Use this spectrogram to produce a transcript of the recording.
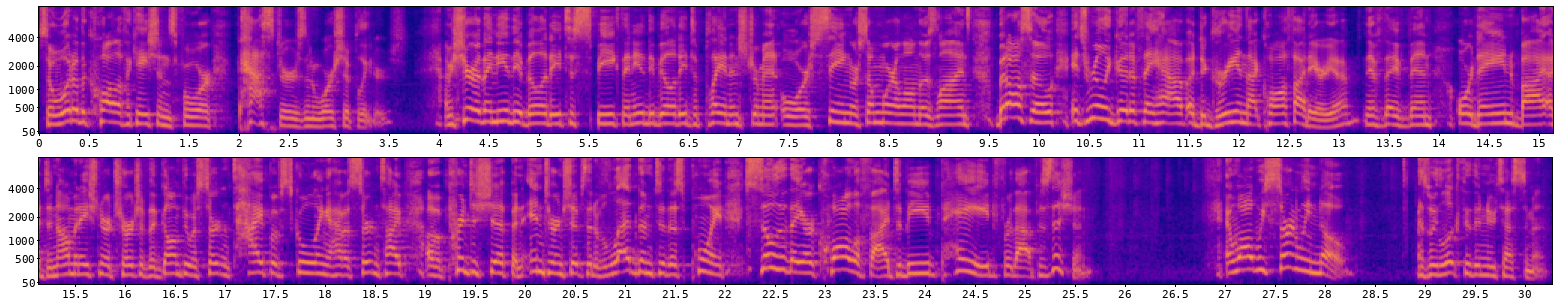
So, what are the qualifications for pastors and worship leaders? I'm sure they need the ability to speak, they need the ability to play an instrument or sing or somewhere along those lines. But also, it's really good if they have a degree in that qualified area, if they've been ordained by a denomination or a church, if they've gone through a certain type of schooling, have a certain type of apprenticeship and internships that have led them to this point so that they are qualified to be paid for that position. And while we certainly know, as we look through the New Testament,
